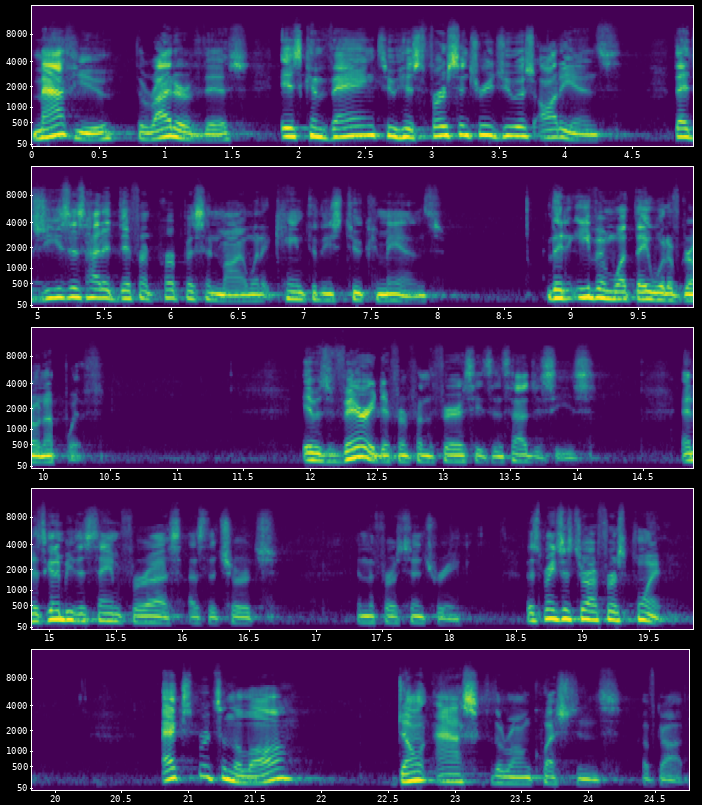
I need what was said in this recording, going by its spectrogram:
Matthew, the writer of this, is conveying to his first century Jewish audience that Jesus had a different purpose in mind when it came to these two commands than even what they would have grown up with. It was very different from the Pharisees and Sadducees. And it's going to be the same for us as the church in the first century. This brings us to our first point. Experts in the law don't ask the wrong questions of God.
